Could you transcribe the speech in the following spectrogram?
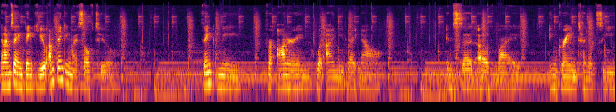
And I'm saying thank you. I'm thanking myself too thank me for honoring what I need right now instead of my ingrained tendency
